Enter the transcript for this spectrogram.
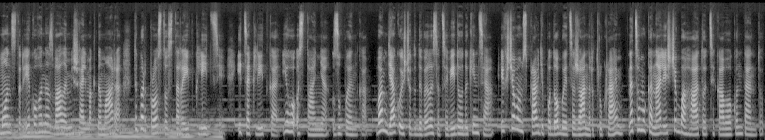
Монстр, якого назвала Мішель Макнамара, тепер просто старий в клітці, і ця клітка його остання зупинка. Вам дякую, що додивилися це відео до кінця. Якщо вам справді подобається жанр True Crime, на цьому каналі ще багато цікавого контенту.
